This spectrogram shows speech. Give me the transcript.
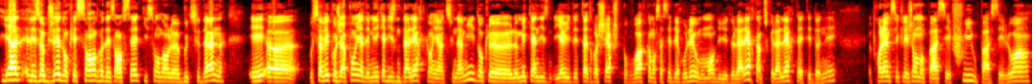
il y a les objets, donc les cendres des ancêtres qui sont dans le Butsudan. Et euh, vous savez qu'au Japon, il y a des mécanismes d'alerte quand il y a un tsunami. Donc le, mécanisme, il y a eu des tas de recherches pour voir comment ça s'est déroulé au moment de l'alerte, hein, parce que l'alerte a été donnée. Le problème, c'est que les gens n'ont pas assez fui ou pas assez loin,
